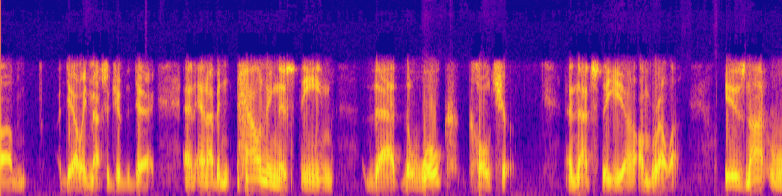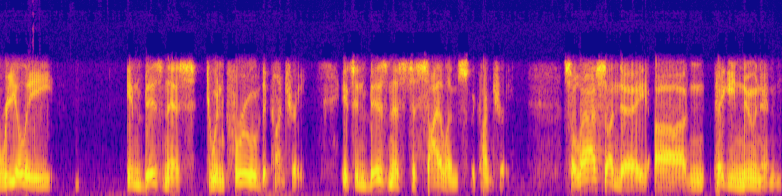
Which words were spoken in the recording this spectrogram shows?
um, a daily message of the day. And and I've been pounding this theme that the woke culture, and that's the uh, umbrella, is not really in business to improve the country. It's in business to silence the country. So last Sunday, uh, Peggy Noonan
